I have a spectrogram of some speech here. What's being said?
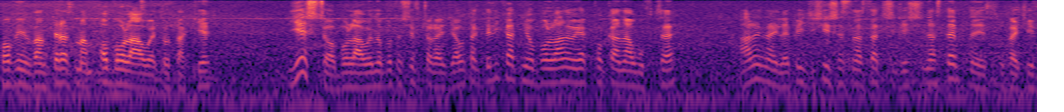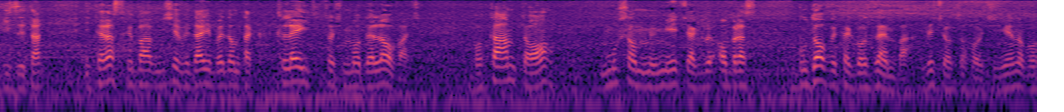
powiem Wam, teraz mam obolałe to takie, jeszcze obolałe, no bo to się wczoraj działo, tak delikatnie obolałe jak po kanałówce, ale najlepiej dzisiaj 16.30 następne jest, słuchajcie, wizyta i teraz chyba mi się wydaje, będą tak kleić, coś modelować, bo tamto muszą mieć jakby obraz budowy tego zęba. Wiecie o co chodzi, nie? No bo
